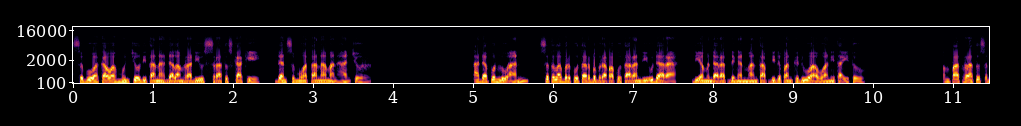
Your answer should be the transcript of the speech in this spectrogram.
Sebuah kawah muncul di tanah dalam radius 100 kaki, dan semua tanaman hancur. Adapun Luan, setelah berputar beberapa putaran di udara, dia mendarat dengan mantap di depan kedua wanita itu. 468.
